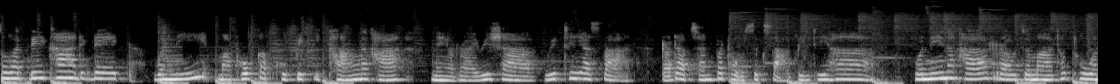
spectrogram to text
สวัสดีค่ะเด็กๆ วันนี้มาพบกับครูปิ๊กอีกครั้งนะคะ ในรายวิชาวิทยาศาสตร์ ระดับชั้นประถมศึกษาปีที่ 5 วันนี้นะคะเราจะมาทบทวน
